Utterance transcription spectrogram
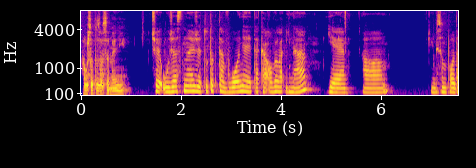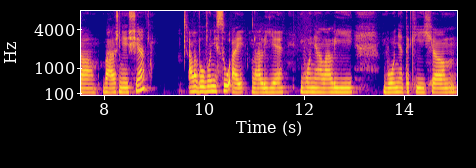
a už sa to zase mení. Čo je úžasné, že tuto tá vôňa je taká oveľa iná, je, uh, jak by som povedala, vážnejšia, ale vo voni sú aj lalie, vôňa lalí, vôňa takých um,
